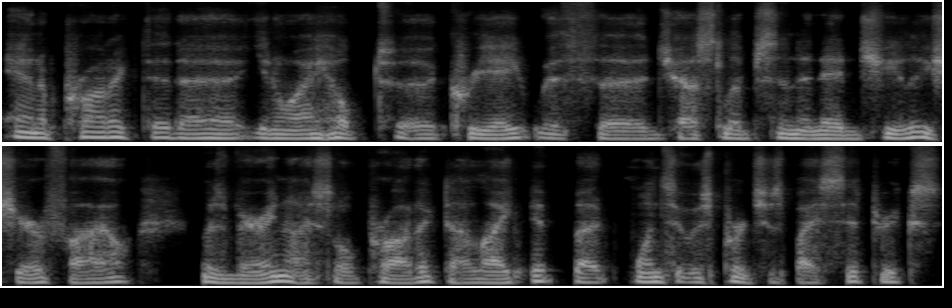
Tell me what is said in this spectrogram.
and a product that uh, you know I helped uh, create with uh, Jess Lipson and Ed Cheeley. ShareFile was a very nice little product. I liked it, but once it was purchased by Citrix,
